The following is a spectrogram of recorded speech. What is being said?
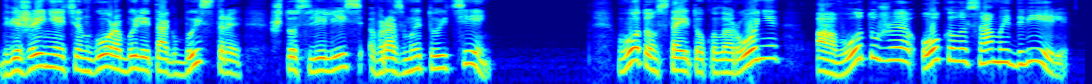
Движения Тенгора были так быстры, что слились в размытую тень. Вот он стоит около Рони, а вот уже около самой двери —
